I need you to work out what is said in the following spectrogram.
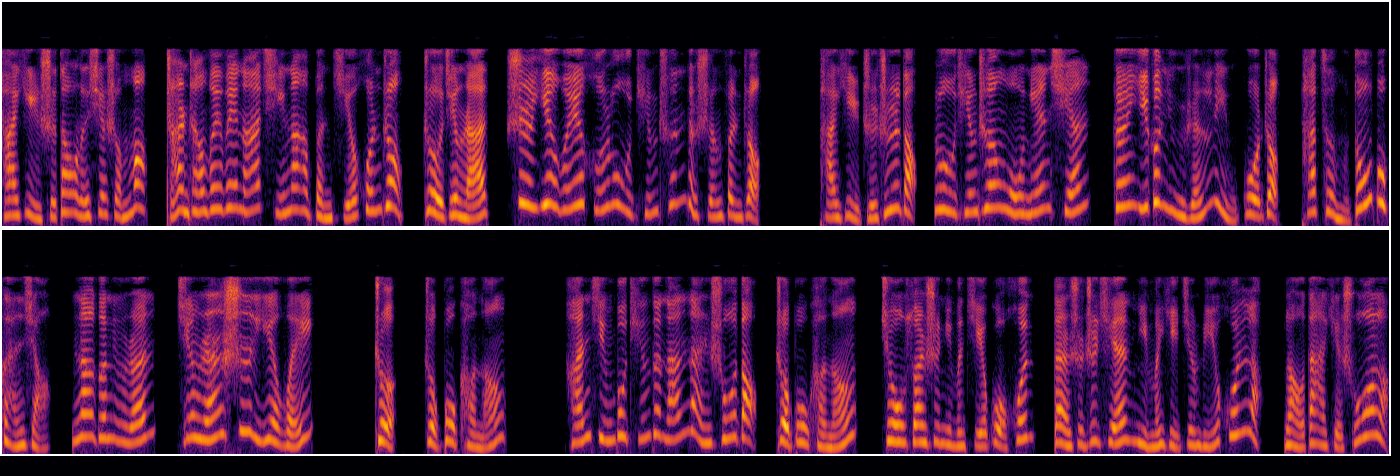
他意识到了些什么，颤颤巍巍拿起那本结婚证，这竟然是叶维和陆廷琛的身份证。他一直知道陆廷琛五年前跟一个女人领过证，他怎么都不敢想那个女人竟然是叶维。这这不可能！韩景不停的喃喃说道：“这不可能！就算是你们结过婚，但是之前你们已经离婚了。老大也说了。”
